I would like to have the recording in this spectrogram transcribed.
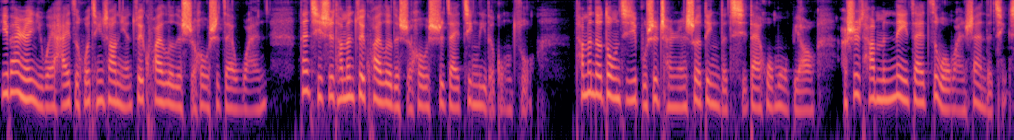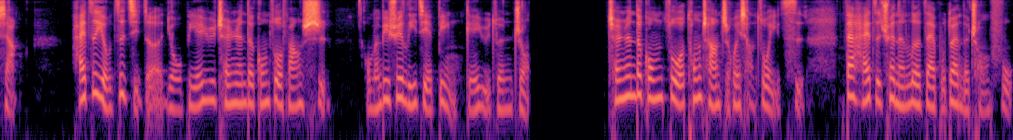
一般人以为孩子或青少年最快乐的时候是在玩，但其实他们最快乐的时候是在尽力的工作。他们的动机不是成人设定的期待或目标，而是他们内在自我完善的倾向。孩子有自己的有别于成人的工作方式，我们必须理解并给予尊重。成人的工作通常只会想做一次，但孩子却能乐在不断的重复。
